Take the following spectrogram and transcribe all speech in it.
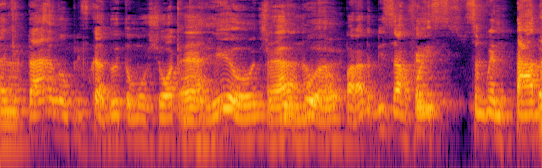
a- a guitarra no amplificador e tomou choque, É. morreu. Tipo, É, não, porra. foi uma parada bizarra, foi Foi- sanguentado.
